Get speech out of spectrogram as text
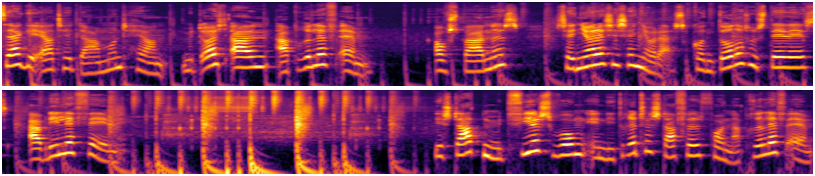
Sehr geehrte Damen und Herren, mit euch allen April FM. Auf Spanisch, Señores y señoras, con todos ustedes Abril FM. Wir starten mit viel Schwung in die dritte Staffel von April FM.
